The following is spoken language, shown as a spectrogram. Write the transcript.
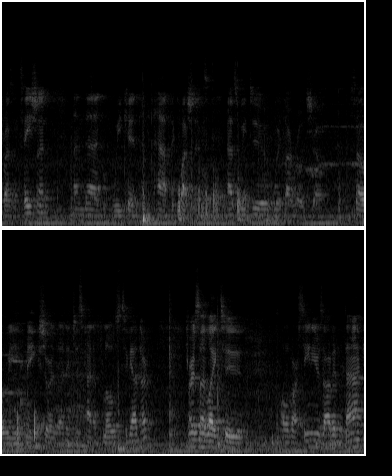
presentation, and then we can have the questions as we do with our roadshow. So we make sure that it just kind of flows together. First, I'd like to, all of our seniors out in the back,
